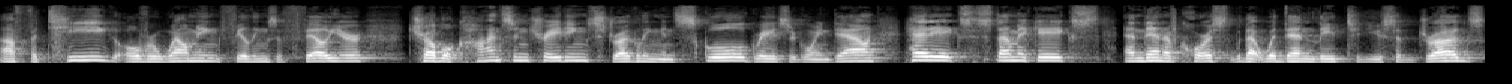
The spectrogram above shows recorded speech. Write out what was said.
uh, fatigue, overwhelming feelings of failure, trouble concentrating, struggling in school, grades are going down, headaches, stomach aches, and then, of course, that would then lead to use of drugs,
